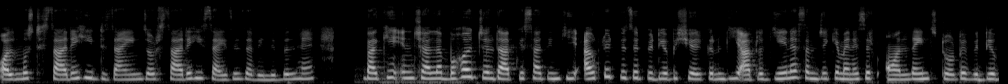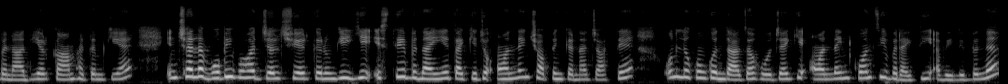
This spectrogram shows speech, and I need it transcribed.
ऑलमोस्ट सारे ही डिज़ाइंस और सारे ही साइजेस अवेलेबल हैं। बाकी इंशाल्लाह बहुत जल्द आपके साथ इनकी आउटलेट विज़िट वीडियो भी शेयर करूँगी। आप लोग ये ना समझे कि मैंने सिर्फ़ ऑनलाइन स्टोर पे वीडियो बना दी और काम ख़त्म किया है। इंशाल्लाह वो भी बहुत जल्द शेयर करूँगी। ये इसलिए बनाई है ताकि जो ऑनलाइन शॉपिंग करना चाहते हैं, उन लोगों को अंदाज़ा हो जाए कि ऑनलाइन कौन सी वैरायटी अवेलेबल है।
